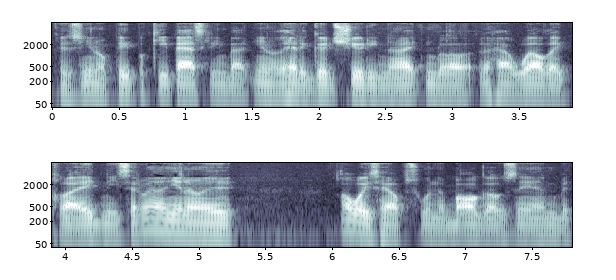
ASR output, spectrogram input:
because you know people keep asking about you know they had a good shooting night and blah, how well they played, and he said, well, you know, it always helps when the ball goes in, but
